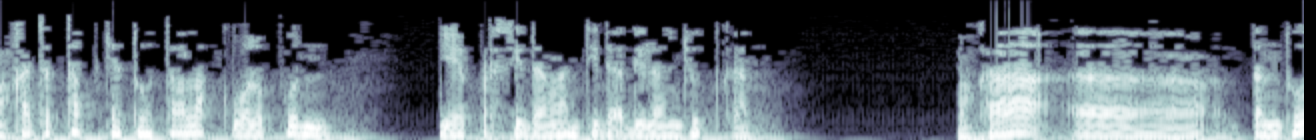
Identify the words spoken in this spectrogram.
maka tetap jatuh talak walaupun ya persidangan tidak dilanjutkan maka e, tentu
